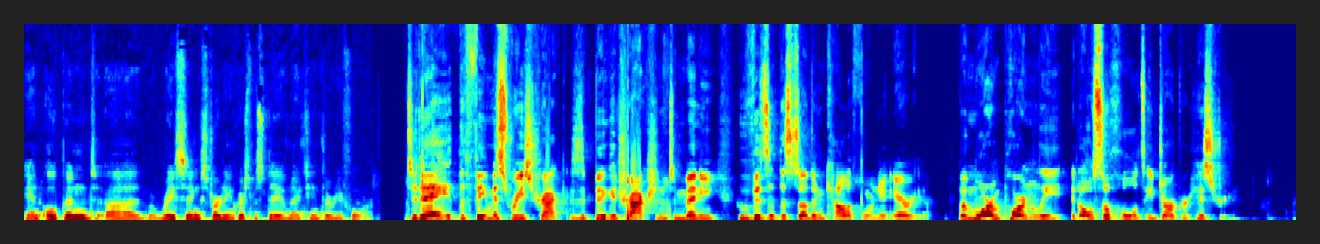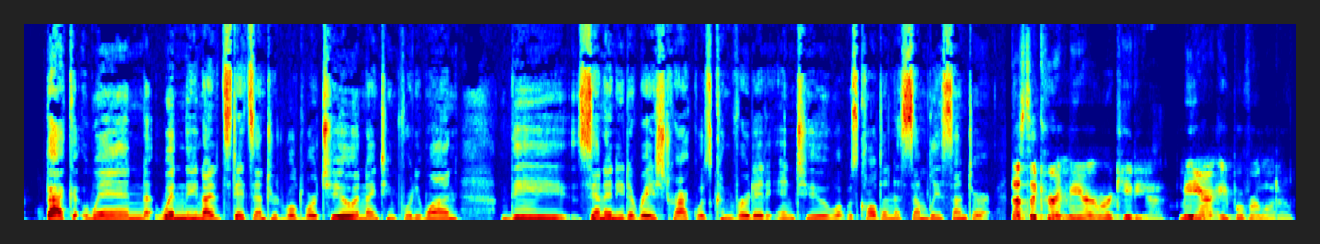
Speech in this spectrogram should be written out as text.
and opened uh, racing starting Christmas Day of 1934. Today, the famous racetrack is a big attraction to many who visit the Southern California area. But more importantly, it also holds a darker history. Back when when the United States entered World War II in 1941, the Santa Anita racetrack was converted into what was called an assembly center. That's the current mayor of Arcadia, Mayor April Verlato.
